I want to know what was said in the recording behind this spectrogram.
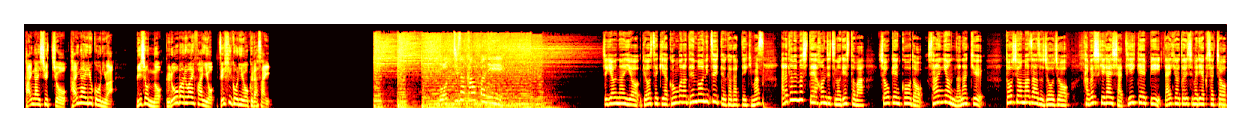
海外出張、海外旅行には、ビジョンのグローバル Wi-Fi をぜひご利用ください。ウォッチザカンパニー事業内容、業績や今後の展望について伺っていきます。改めまして本日のゲストは、証券コード3479、東証マザーズ上場、株式会社 TKP 代表取締役社長、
